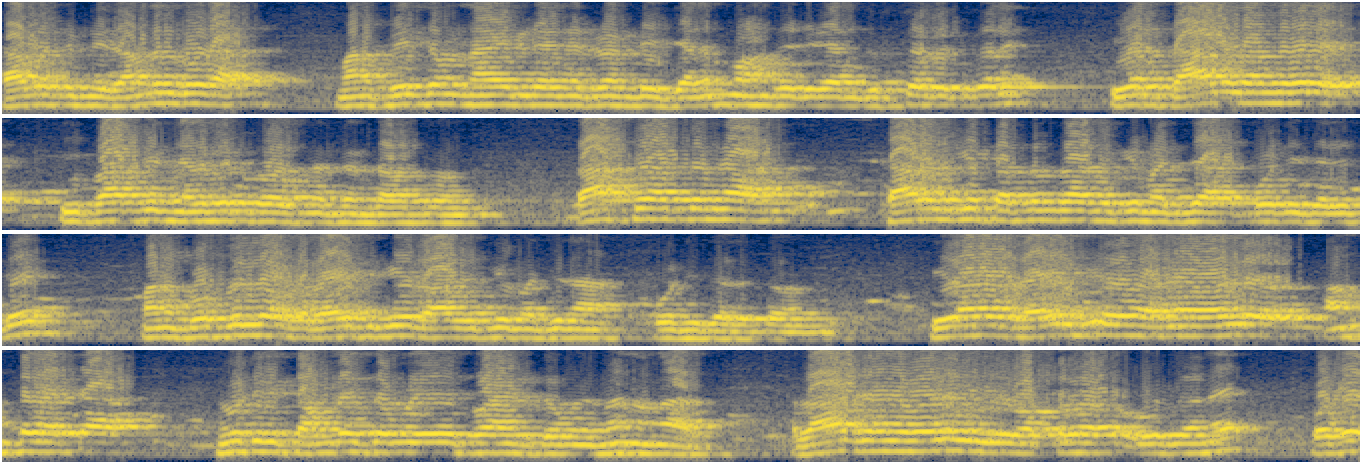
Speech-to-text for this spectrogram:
కాబట్టి మీరందరూ కూడా మన ప్రీతమ నాయకుడు అయినటువంటి జగన్మోహన్ రెడ్డి గారిని దృష్టిలో పెట్టుకొని ఇవాళ దాడులందరూ ఈ పార్టీని నిలబెట్టుకోవాల్సినటువంటి అవసరం ఉంది. రాష్ట్ర వ్యాప్తంగా కాళ్ళకి పెత్తందారులకి మధ్య పోటీ జరిగితే మన బొగ్గుల్లో ఒక రైతుకి రాజుకి మధ్యన పోటీ జరుగుతుంది. ఇవాళ రైతు అనేవాళ్ళు అంత లెక్క నూటికి తొంభై తొమ్మిది పాయింట్ తొమ్మిది మంది ఉన్నారు. రాజు అనేవాళ్ళు ఈ ఒక్క ఊరిలోనే ఒకే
